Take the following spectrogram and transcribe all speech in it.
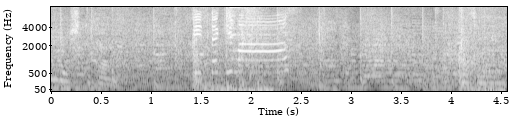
Where do you wish to go? 行ってきます始めよう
